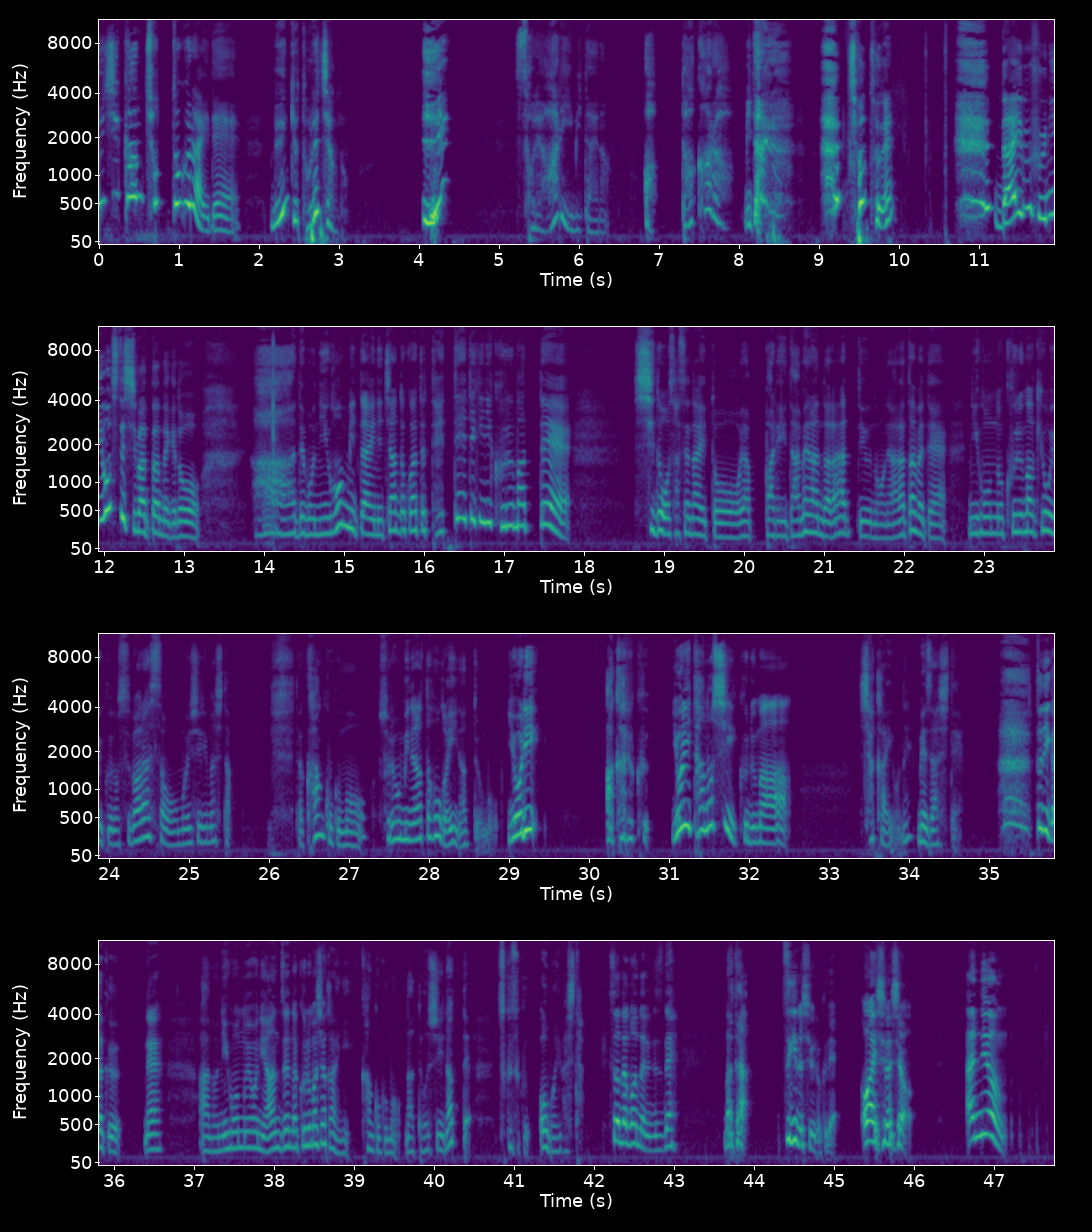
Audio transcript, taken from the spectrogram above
ちょっとぐらいで免許取れちゃうの。え？それあり？みたいな。あ、だから、みたいな。ちょっとね、だいぶ腑に落ちてしまったんだけど、ああ、でも日本みたいにちゃんとこうやって徹底的に車って指導させないとやっぱりダメなんだなっていうのをね、改めて日本の車教育の素晴らしさを思い知りました。だ韓国もそれを見習った方がいいなって思う。より明るく、より楽しい車社会をね、目指して。とにかくね、あの日本のように安全な車社会に韓国もなってほしいなってつくづく思いました。そんなこんなでですね、また次の収録でお会いしましょう。アンニョン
